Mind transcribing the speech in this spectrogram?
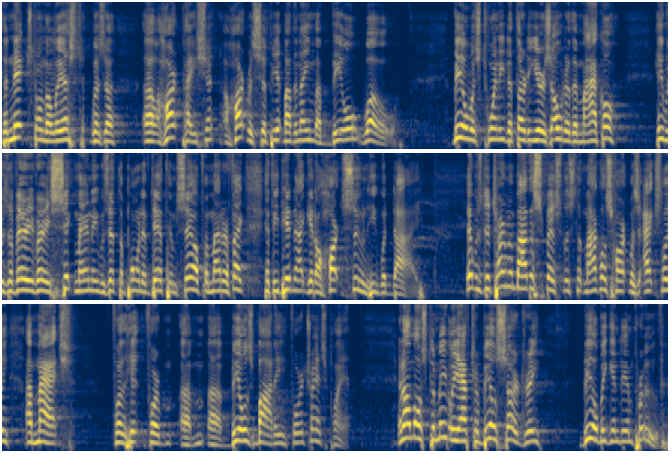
The next on the list was a, a heart patient, a heart recipient by the name of Bill Woe. Bill was 20 to 30 years older than Michael. He was a very, very sick man. He was at the point of death himself. A matter of fact, if he did not get a heart soon, he would die. It was determined by the specialist that Michael's heart was actually a match for, the, for uh, uh, Bill's body for a transplant. And almost immediately after Bill's surgery, Bill began to improve.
